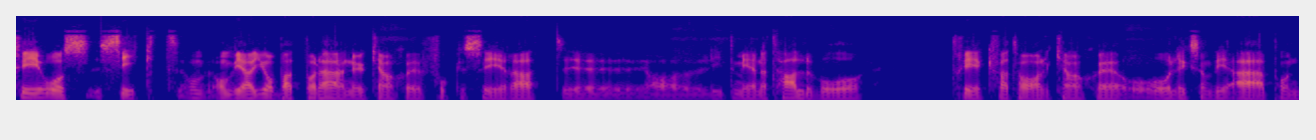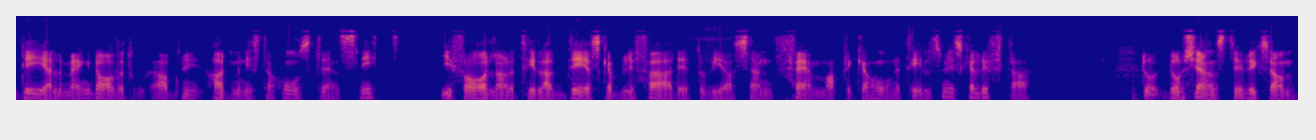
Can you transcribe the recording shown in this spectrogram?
tre års sikt, om, om, vi har jobbat på det här nu kanske fokuserat eh, ja, lite mer än ett halvår, tre kvartal kanske och liksom vi är på en delmängd av ett administrationsgränssnitt i förhållande till att det ska bli färdigt och vi har sedan fem applikationer till som vi ska lyfta. Då, då känns det liksom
